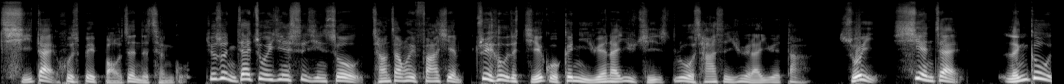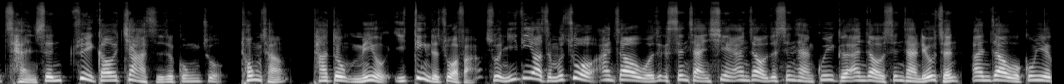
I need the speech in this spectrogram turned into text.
期待或是被保证的成果。就是说你在做一件事情的时候，常常会发现最后的结果跟你原来预期落差是越来越大。所以现在能够产生最高价值的工作，通常它都没有一定的做法，说你一定要怎么做，按照我这个生产线，按照我的生产规格，按照我生产流程，按照我工业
